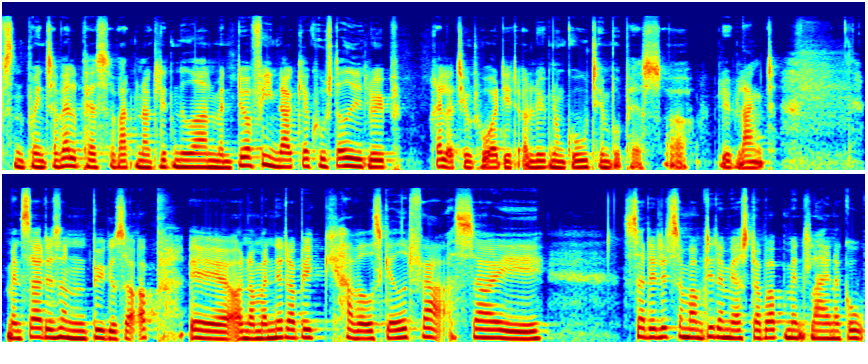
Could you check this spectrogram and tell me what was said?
sådan på intervalpas, så var det nok lidt nederen, men det var fint nok. Jeg kunne stadig løbe relativt hurtigt og løbe nogle gode tempopas og løbe langt. Men så er det sådan bygget sig op, øh, og når man netop ikke har været skadet før, så, øh, så er lidt som om det der med at stoppe op, mens lejen er god,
